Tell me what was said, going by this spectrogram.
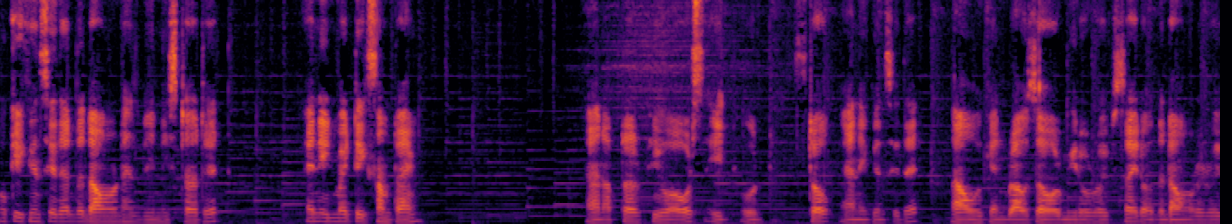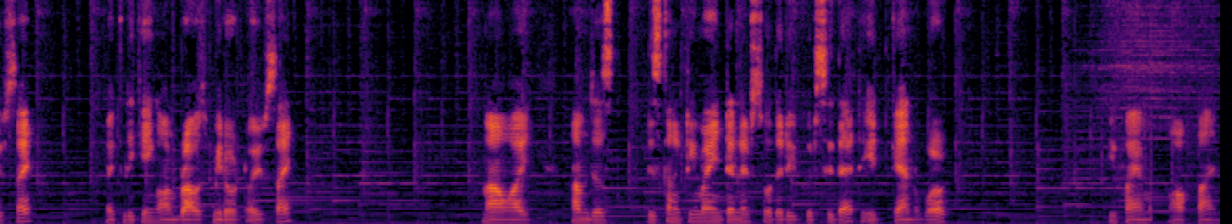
Okay you can see that the download has been started and it might take some time. And after a few hours it would stop and you can see that now we can browse our mirror website or the downloaded website by clicking on browse mirror website. Now I am just disconnecting my internet so that you could see that it can work if I am offline.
